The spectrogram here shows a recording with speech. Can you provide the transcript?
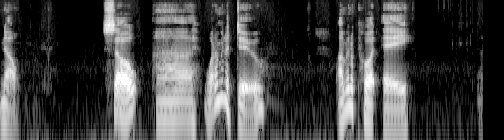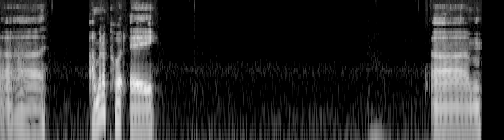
No. So, uh, what I'm going to do, I'm going to put a... Uh, I'm going to put a um,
